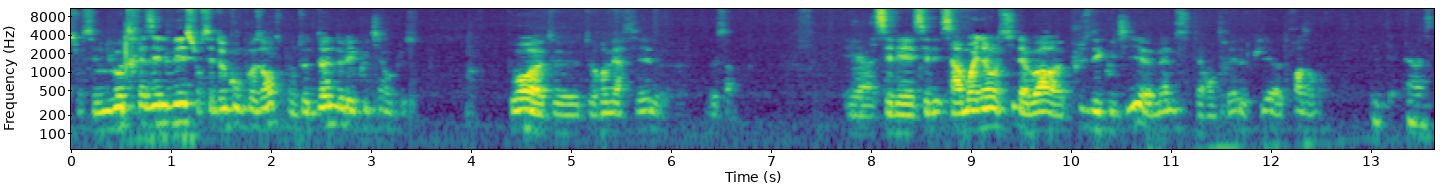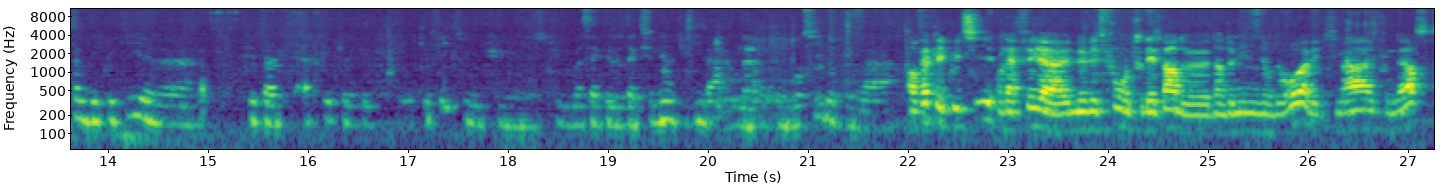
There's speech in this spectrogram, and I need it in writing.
sur ces niveaux très élevés, sur ces deux composantes, on te donne de l'equity en plus pour te, remercier de, ça. Et c'est un moyen aussi d'avoir plus euh, même si tu es rentré depuis euh, trois ans. Tu as un stock d'equity euh, que tu as qui est fixe ou tu, tu vois ça avec tes autres actionnaires et tu dis bah, on a une cible donc on va. En fait, l'equity, on a fait euh, une levée de fonds au tout départ de- d'un demi-million d'euros avec Kima et Founders.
